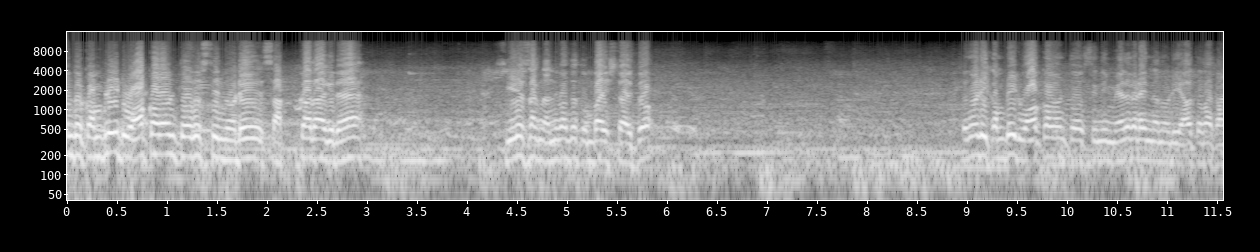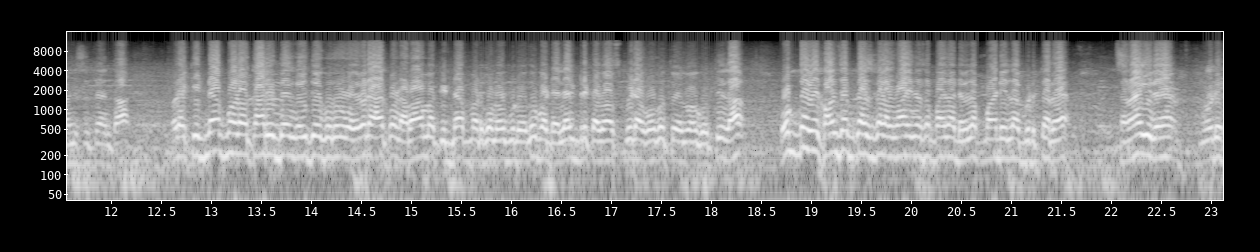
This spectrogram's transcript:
ಒಂದು ಕಂಪ್ಲೀಟ್ ವಾಕ್ ಅರೌಂಡ್ ತೋರಿಸ್ತೀನಿ ನೋಡಿ. ಸಕ್ಕದಾಗಿದೆ. ಸೀರಿಯಸ್ ಆಗಿ ನನಗಂತೂ ತುಂಬ ಇಷ್ಟ ಆಯಿತು. ಸೊ ನೋಡಿ ಕಂಪ್ಲೀಟ್ ವಾಕ್ ಅರೌಂಡ್ ತೋರಿಸ್ತೀನಿ. ಮೇಲ್ಗಡೆಯಿಂದ ನೋಡಿ ಯಾವ ಥರ ಕಾಣಿಸುತ್ತೆ ಅಂತ. ಒಳ್ಳೆ ಕಿಡ್ನಾಪ್ ಮಾಡೋ ಕಾರ್ ಇದ್ದಂಗೆ ಐತೆ ಗುರು. ಒಳಗಡೆ ಹಾಕೊಂಡು ಆರಾಮಾಗಿ ಕಿಡ್ನಾಪ್ ಮಾಡ್ಕೊಂಡು ಹೋಗ್ಬಿಡೋದು. ಬಟ್ ಎಲೆಕ್ಟ್ರಿಕ್ ಅಲ್ವಾ ಸ್ಪೀಡಾಗಿ ಹೋಗುತ್ತೋ ಇಲ್ವೋ ಗೊತ್ತಿಲ್ಲ. ಹೋಗ್ತವೆ ಕಾನ್ಸೆಪ್ಟ್ ಕಾರ್ಸ್ಗಳಲ್ವಾ ಇನ್ನೊಂದು ಸ್ವಲ್ಪ ಎಲ್ಲ ಡೆವಲಪ್ ಮಾಡಿಲ್ಲ, ಬಿಡ್ತಾರೆ. ಚೆನ್ನಾಗಿದೆ. ನೋಡಿ.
